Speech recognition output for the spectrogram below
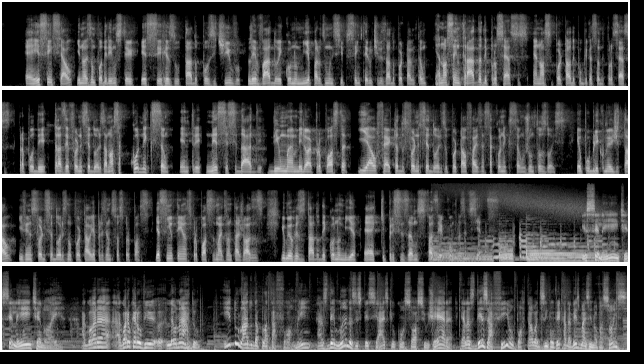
é essencial e nós não poderíamos ter esse resultado positivo levado a economia para os municípios sem ter utilizado o portal. Então, é a nossa entrada de processos, é nosso portal de publicação de processos para poder trazer fornecedores, a nossa conexão entre necessidade de uma melhor proposta e a oferta dos fornecedores. O portal faz essa conexão junto aos dois eu publico meu edital e venho os fornecedores no portal e apresento suas propostas. E assim eu tenho as propostas mais vantajosas e o meu resultado da economia é que precisamos fazer compras eficientes. Excelente, excelente, Eloy. Agora, agora eu quero ouvir, Leonardo, e do lado da plataforma, hein? As demandas especiais que o consórcio gera, elas desafiam o portal a desenvolver cada vez mais inovações?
